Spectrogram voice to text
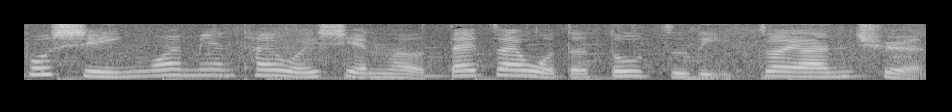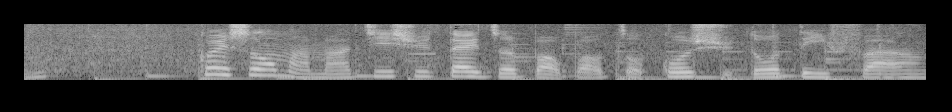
不行，外面太危险了，待在我的肚子里最安全。怪兽妈妈继续带着宝宝走过许多地方。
